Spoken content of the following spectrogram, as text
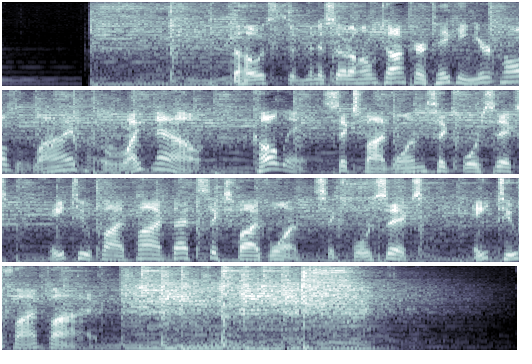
The hosts of Minnesota Home Talk are taking your calls live right now. Call in 651 646 8255. That's 651 646 8255.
